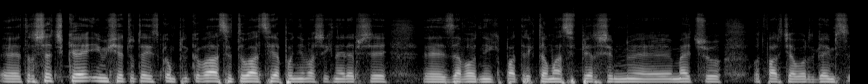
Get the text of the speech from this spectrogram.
E, Troszeczkę im się tutaj skomplikowała sytuacja, ponieważ ich najlepszy zawodnik Patryk Tomas w pierwszym meczu otwarcia World Games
